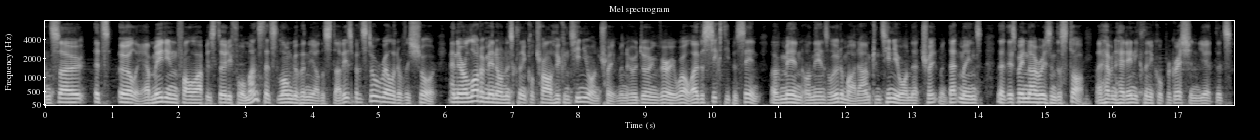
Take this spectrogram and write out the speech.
And so it's early. Our median follow up is 34 months. That's longer than the other studies, but it's still relatively short. And there are a lot of men on this clinical trial who continue on treatment who are doing very well. Over 60% of men on the enzalutamide arm continue on that treatment. That means that there's been no reason to stop. They haven't had any clinical progression yet that's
